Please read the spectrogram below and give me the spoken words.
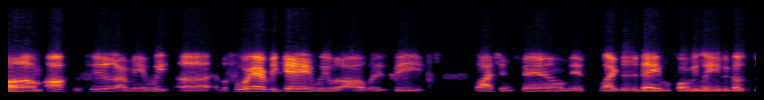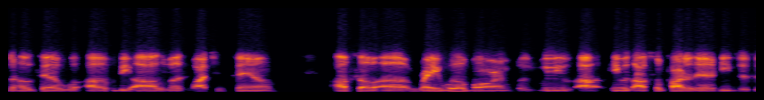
Um, off the field, I mean, we uh before every game, we would always be watching film. It's like the day before we leave to go to the hotel, we'll uh, be all of us watching film. Also, uh, Ray Wilborn was we uh, he was also part of there. He just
